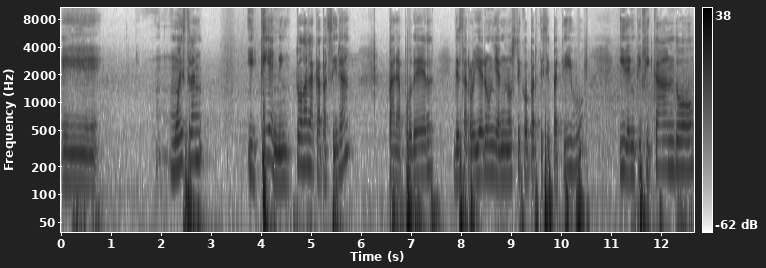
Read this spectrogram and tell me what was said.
eh, muestran y tienen toda la capacidad para poder desarrollar un diagnóstico participativo, identificando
